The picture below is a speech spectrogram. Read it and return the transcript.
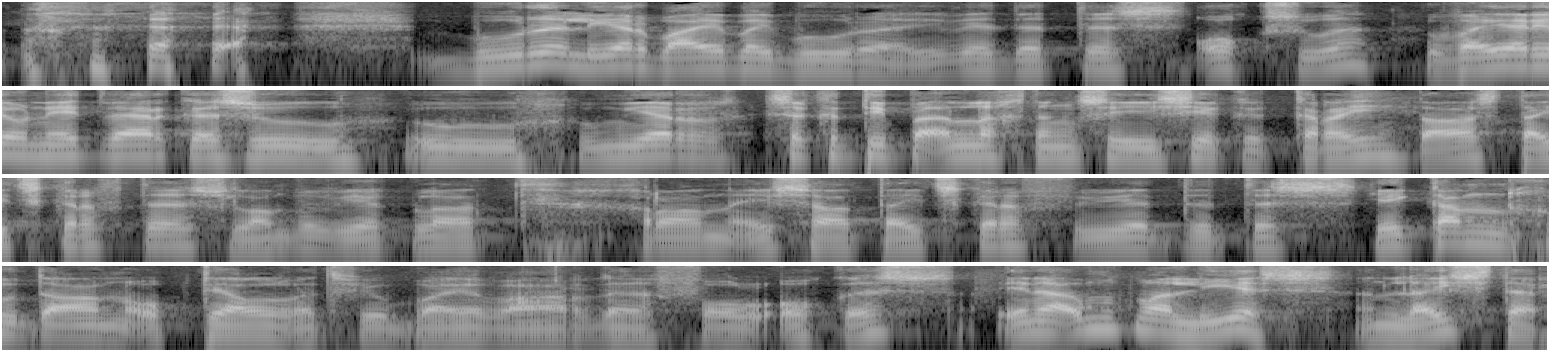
boere leer baie by boere. Jy weet dit is ook so. Hoe wyer jou netwerk is, hoe hoe hoe meer sulke tipe inligting sê jy seker kry. Daar's tydskrifte, so Landbouweekblad, Graan SA tydskrif. Jy weet dit is jy kan goed daarin optel wat vir jou baie waardevol ook is. En 'n ou moet maar lees en luister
